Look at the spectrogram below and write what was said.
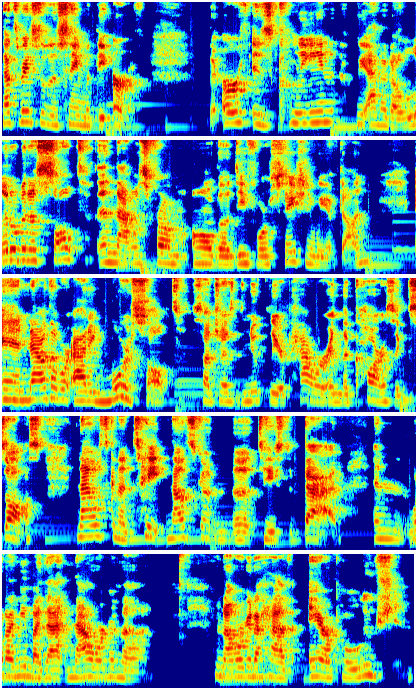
That's basically the same with the earth. The earth is clean. We added a little bit of salt, and that was from all the deforestation we have done. And now that we're adding more salt, such as nuclear power and the car's exhaust, now it's gonna taste. Now it's gonna taste bad. And what I mean by that, now we're gonna now we're gonna have air pollution.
